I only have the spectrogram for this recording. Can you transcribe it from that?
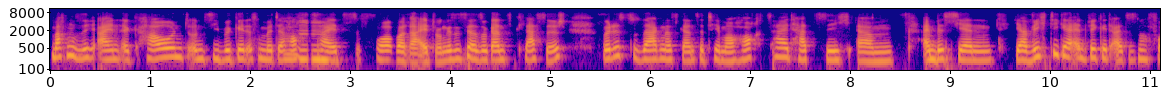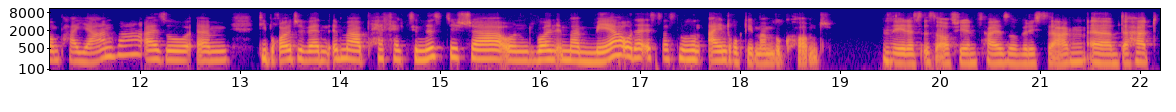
machen sich einen Account und sie beginnt erstmal mit der mhm. Hochzeitsvorbereitung. Es ist ja so ganz klassisch. Würdest du sagen, das ganze Thema Hochzeit hat sich ähm, ein bisschen ja wichtiger entwickelt, als es noch vor ein paar Jahren war? Also ähm, die Bräute werden immer perfektionistischer und wollen immer mehr oder ist das nur ein Eindruck, den man bekommt? Nee, das ist auf jeden Fall so, würde ich sagen. Ähm, da hat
